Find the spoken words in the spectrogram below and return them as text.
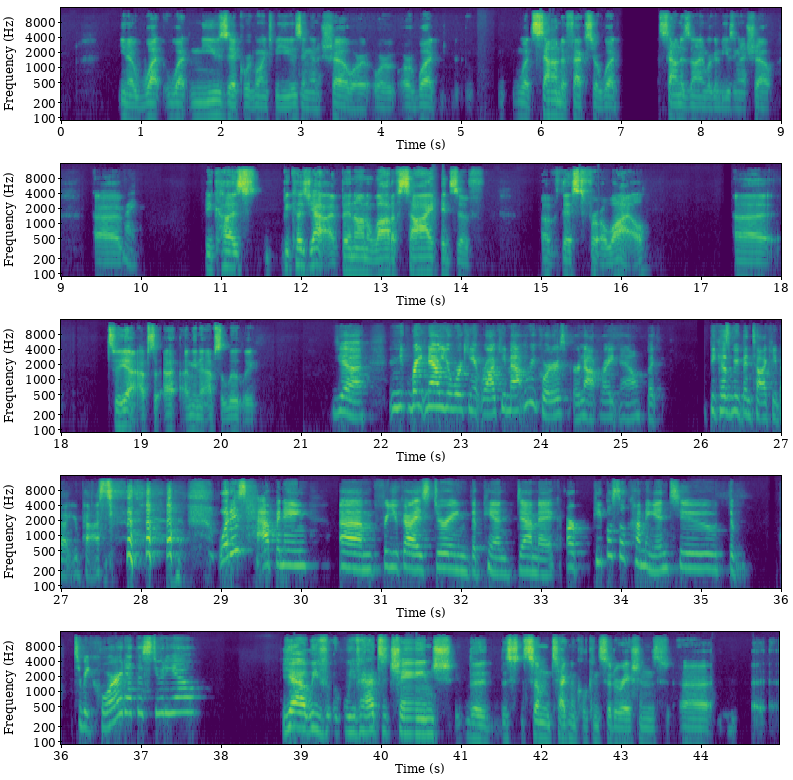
you know what what music we're going to be using in a show or or or what what sound effects or what sound design we're going to be using in a show uh, Right. because because yeah i've been on a lot of sides of of this for a while uh, so yeah absolutely I, I mean absolutely Yeah. Right now, you're working at Rocky Mountain Recorders, or not right now, but because we've been talking about your past. what is happening um, for you guys during the pandemic? Are people still coming into the to record at the studio? Yeah, we've we've had to change the, the some technical considerations uh,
